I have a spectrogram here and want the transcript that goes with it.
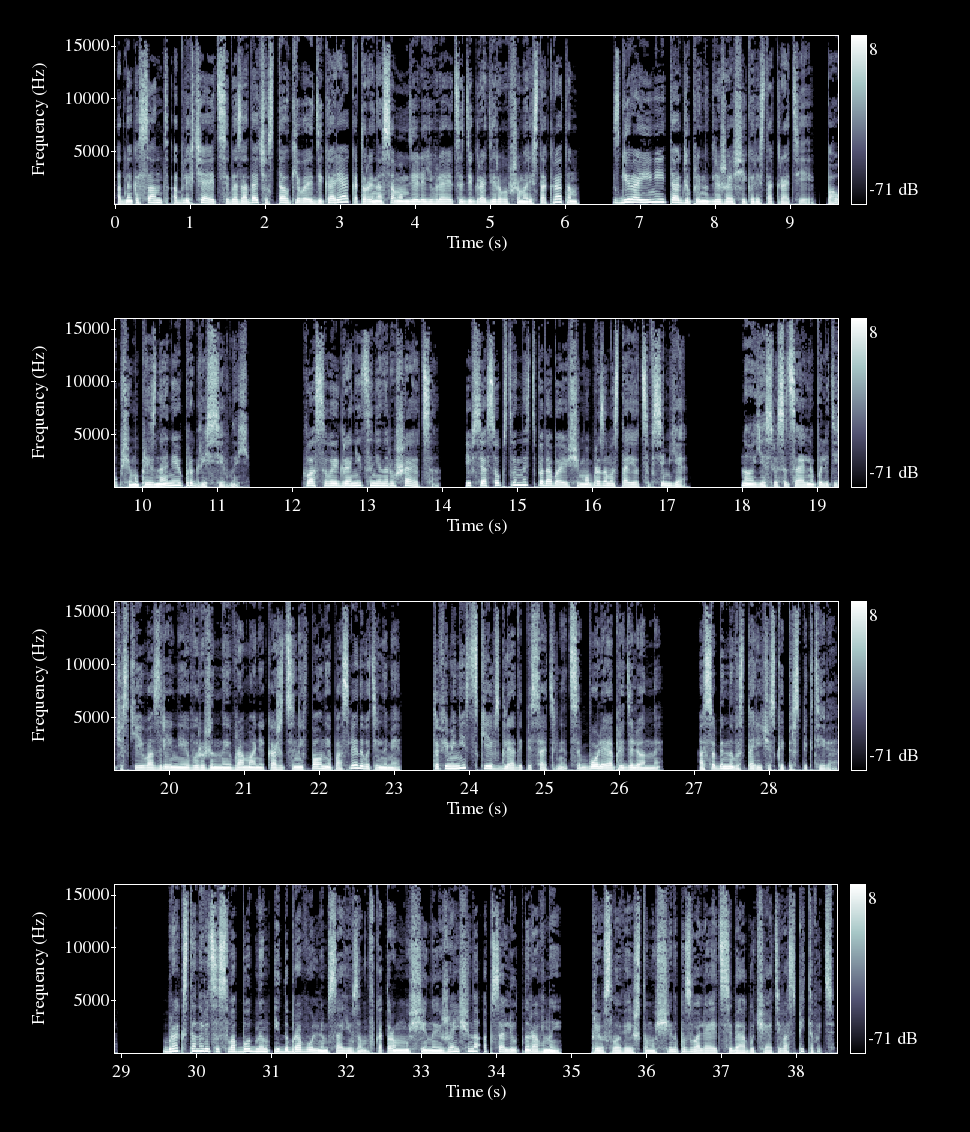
Однако Санд облегчает себе задачу, сталкивая дикаря, который на самом деле является деградировавшим аристократом, с героиней, также принадлежащей к аристократии, по общему признанию прогрессивной. Классовые границы не нарушаются, и вся собственность подобающим образом остается в семье. Но если социально-политические воззрения, выраженные в романе, кажутся не вполне последовательными, то феминистские взгляды писательницы более определенны, особенно в исторической перспективе. Брак становится свободным и добровольным союзом, в котором мужчина и женщина абсолютно равны, при условии, что мужчина позволяет себя обучать и воспитывать.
